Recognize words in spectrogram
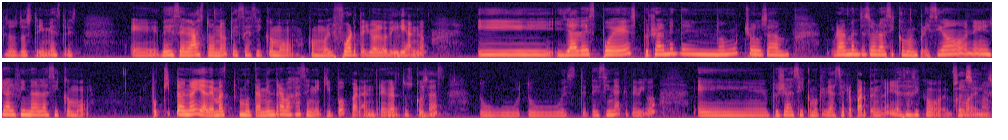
esos dos trimestres eh, de ese gasto, ¿no? Que es así como, como el fuerte, yo lo diría, ¿no? Y, y ya después, pues realmente no mucho, o sea, realmente solo así como impresiones, ya al final así como poquito, ¿no? Y además como también trabajas en equipo para entregar tus cosas, tu, tu este, tesina que te digo, eh, pues ya así como que ya se reparten, ¿no? Ya es así como, como, de, más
